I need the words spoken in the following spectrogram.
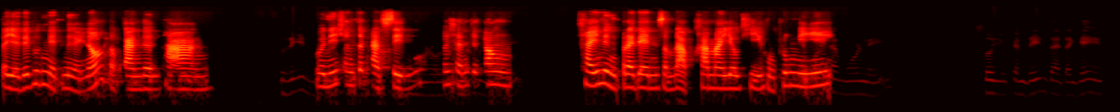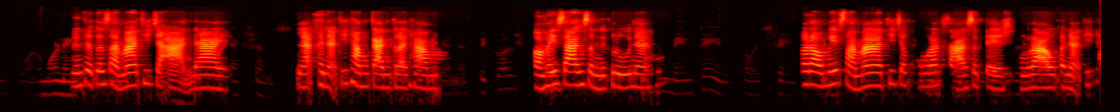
แต่อย่าได้เพิ่งเหน็ดเหนื่อยเนาะกับการเดินทาง วันนี้ฉันก็ตัดสินเพราะฉันจะต้อง ใช้หนึ่งประเด็นสำหรับคามาโยคีของพรุ่งนี้ นั้นเธอก็สามารถที่จะอ่านได้ และขณะที่ทำการกระทำขอให้สร้างสำนึกรู้นั้น to maintain our stage. เพราะเราไม่สามารถที่จะคงรักษาสเตจของเราขณะที่ท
